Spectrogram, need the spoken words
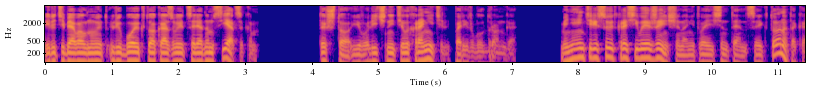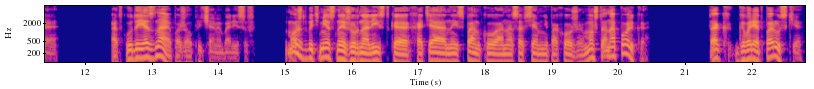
Или тебя волнует любой, кто оказывается рядом с Яциком? Ты что, его личный телохранитель, парировал Дронга. Меня интересует красивая женщина, а не твои сентенции. Кто она такая? Откуда я знаю, пожал плечами Борисов. Может быть, местная журналистка, хотя на испанку она совсем не похожа. Может, она полька. Так говорят по-русски.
